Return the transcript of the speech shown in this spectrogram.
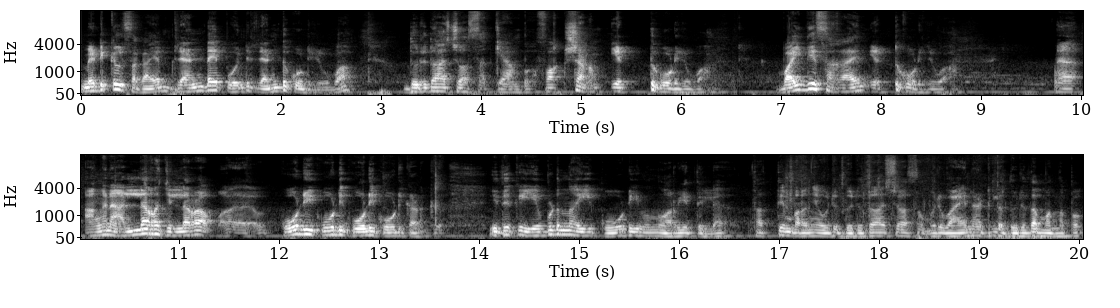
മെഡിക്കൽ സഹായം രണ്ട് പോയിന്റ് രണ്ട് കോടി രൂപ. ദുരിതാശ്വാസ ക്യാമ്പ് ഭക്ഷണം എട്ട് കോടി രൂപ. വൈദ്യസഹായം എട്ട് കോടി രൂപ. അങ്ങനെ അല്ലറ ചില്ലറ കോടി കോടി കോടി കോടി കണക്ക്. ഇതൊക്കെ എവിടുന്ന ഈ കോടി എന്നൊന്നും അറിയത്തില്ല. സത്യം പറഞ്ഞ ഒരു ദുരിതാശ്വാസം ഒരു വയനാട്ടിലെ ദുരിതം വന്നപ്പം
